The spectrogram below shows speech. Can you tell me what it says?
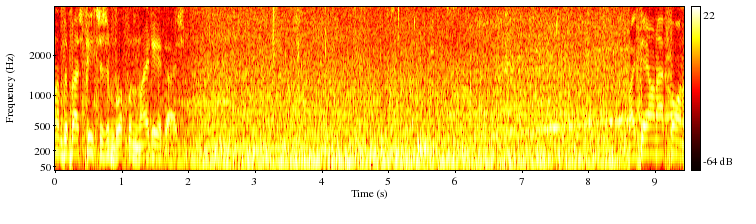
One of the best pizzas in Brooklyn right here, guys. Right there on that corner.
